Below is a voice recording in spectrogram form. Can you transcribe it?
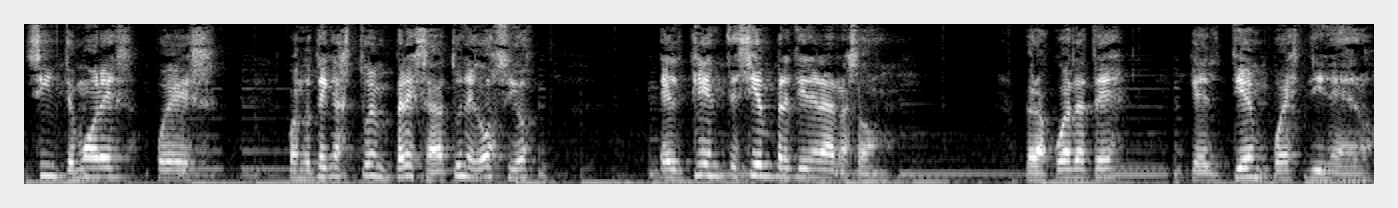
sin temores, pues cuando tengas tu empresa, tu negocio, el cliente siempre tiene la razón. Pero acuérdate que el tiempo es dinero.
